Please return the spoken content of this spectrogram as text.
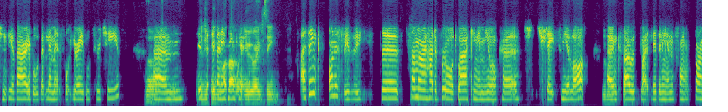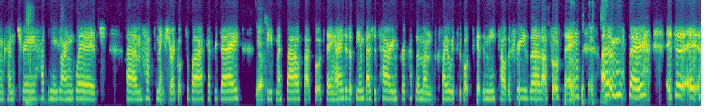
shouldn't be a variable that limits what you're able to achieve. No. Um, Did if, you think anything, about that when you were 18? I think honestly, the the summer I had abroad working in Mallorca shaped me a lot because mm-hmm. um, I was like living in a foreign, foreign country, had a new language, um, had to make sure I got to work every day yeah. feed myself, that sort of thing. I ended up being vegetarian for a couple of months because I always forgot to get the meat out of the freezer, that sort of thing. um, so it, it,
